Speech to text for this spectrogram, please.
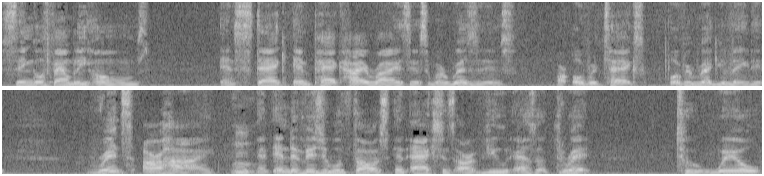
single-family homes, and stack and pack high rises where residents are overtaxed, overregulated, rents are high, mm. and individual thoughts and actions are viewed as a threat to well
